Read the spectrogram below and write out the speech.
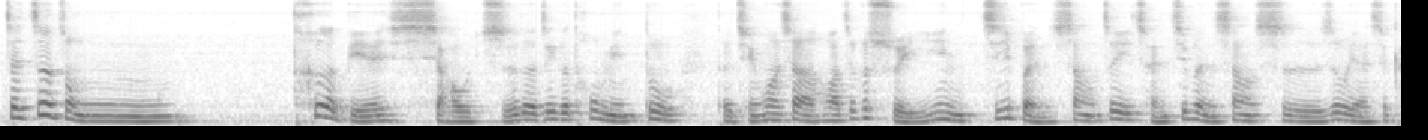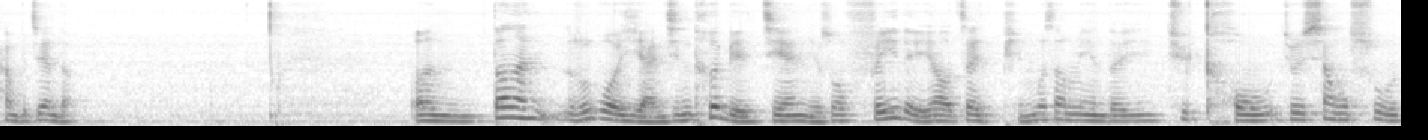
在这种特别小值的这个透明度的情况下的话，这个水印基本上这一层基本上是肉眼是看不见的。嗯，当然，如果眼睛特别尖，你说非得要在屏幕上面的去抠，就像素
